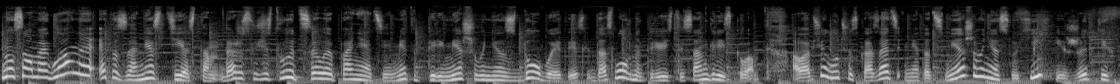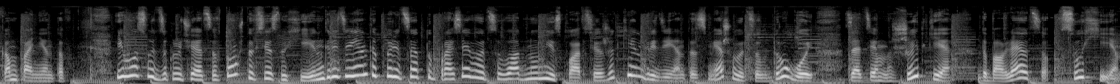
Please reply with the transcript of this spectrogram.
Но самое главное – это замес теста. Даже существует целое понятие – метод перемешивания сдобы. Это если дословно перевести с английского. А вообще лучше сказать метод смешивания сухих и жидких компонентов. Его суть заключается в том, что все сухие ингредиенты по рецепту просеиваются в одну миску, а все жидкие ингредиенты смешиваются в другой. Затем жидкие добавляются в сухие.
